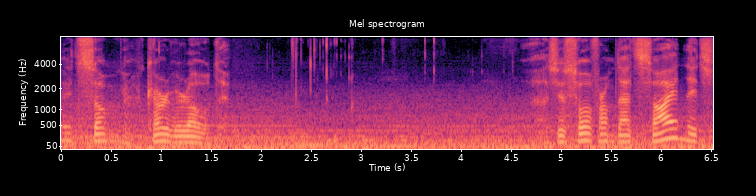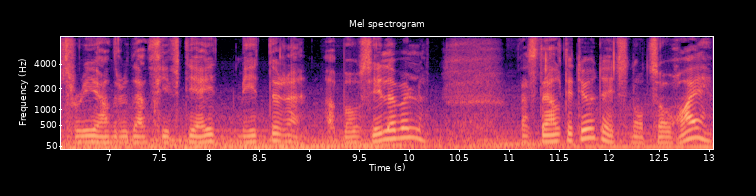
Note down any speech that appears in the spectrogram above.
it's some curvy road. As you saw from that sign, it's 358 meter above sea level. That's the altitude, it's not so high.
